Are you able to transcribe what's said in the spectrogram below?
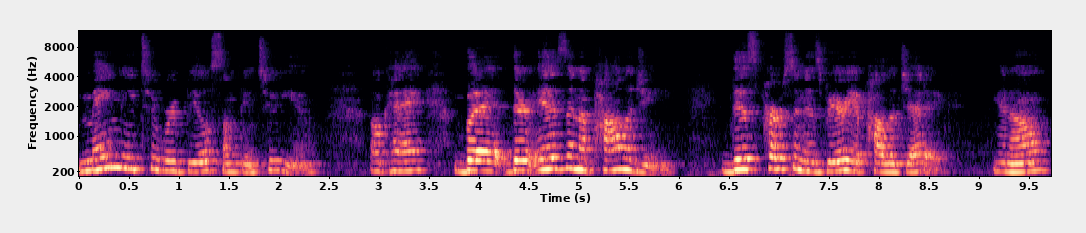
may need to reveal something to you. Okay, but there is an apology. This person is very apologetic, you know.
